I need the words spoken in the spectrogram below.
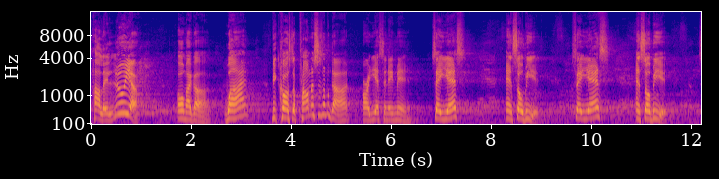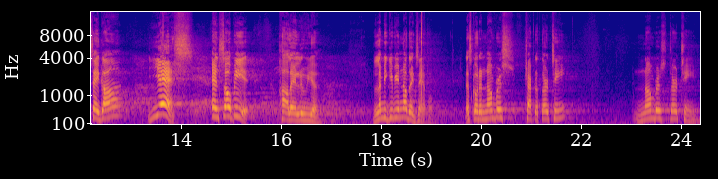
Hallelujah. Oh my God. Why? Because the promises of God are yes and amen. Say yes, and so be it. Say yes, and so be it. Say, God, yes, and so be it. Hallelujah. Let me give you another example. Let's go to Numbers chapter 13. Numbers 13.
